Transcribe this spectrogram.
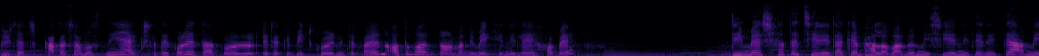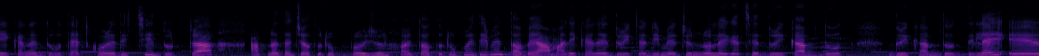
দুইটা কাঁটা চামচ নিয়ে একসাথে করে তারপর এটাকে বিট করে নিতে পারেন অথবা নর্মালি মেখে নিলেই হবে। ডিমের সাথে চিনিটাকে ভালোভাবে মিশিয়ে নিতে নিতে আমি এখানে দুধ অ্যাড করে দিচ্ছি। দুধটা আপনাদের যতটুকু প্রয়োজন হয় ততটুকুই দিবেন। তবে আমার এখানে দুইটা ডিমের জন্য লেগেছে দুই কাপ দুধ। দুই কাপ দুধ দিলেই এর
